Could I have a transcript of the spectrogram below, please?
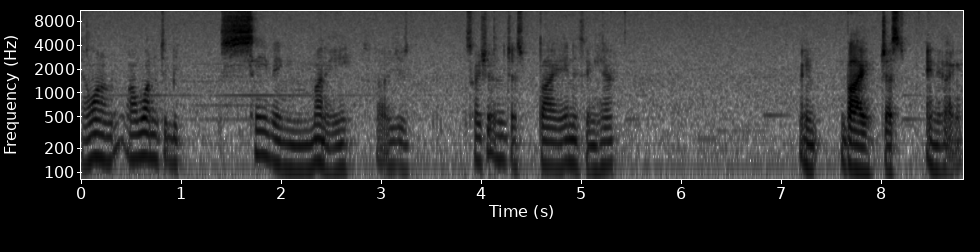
Right. I want I wanted to be saving money, so I just so I shouldn't just buy anything here. I mean, buy just anything.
